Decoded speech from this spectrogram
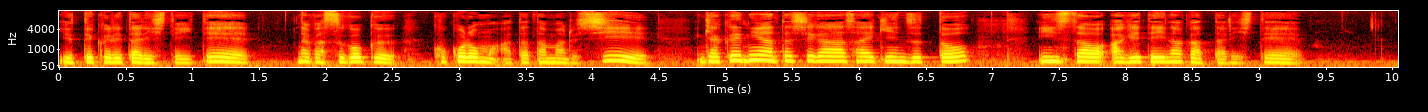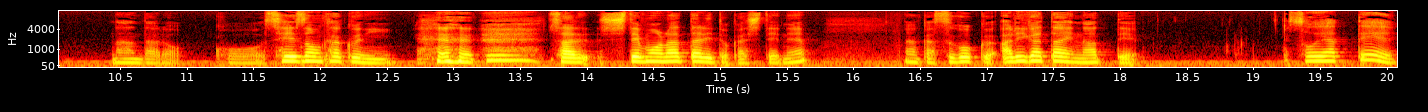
言ってくれたりしていてなんかすごく心も温まるし逆に私が最近ずっとインスタを上げていなかったりしてなんだろうこう生存確認 さしてもらったりとかしてね。なんかすごくありがたいなって。そうやって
